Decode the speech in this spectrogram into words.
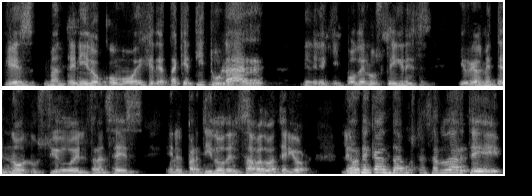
que es mantenido como eje de ataque titular del equipo de los Tigres y realmente no lució el francés en el partido del sábado anterior. León de Canda, gusto en saludarte.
